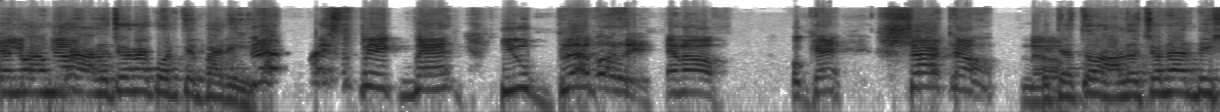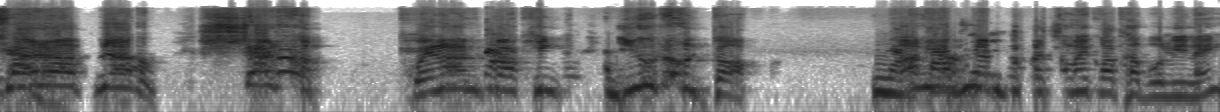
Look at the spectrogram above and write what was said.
যেন আমরা আলোচনা করতে পারি. You blabber it enough. Okay? Shut up now. এটা তো আলোচনার বিষয় up now. Shut up. When I'm talking, you don't talk. আমি আপনার কথার সময় কথা বলি নাই।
